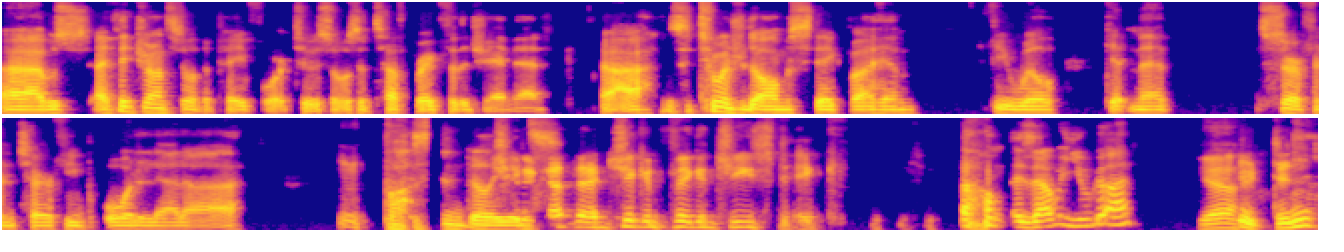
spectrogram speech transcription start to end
Uh, was I think John still had to pay for it too, so it was a tough break for the J man. Uh, it's a two hundred dollar mistake by him, if you will, getting that surf and turf he ordered at uh Boston Should Billiards. have got that chicken finger cheesesteak. Um, is that what you got? Yeah. Dude, didn't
